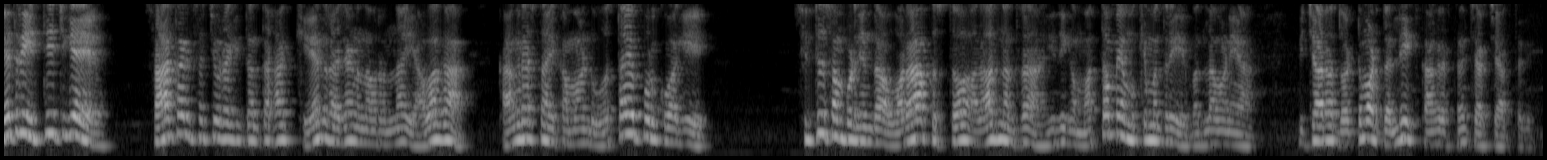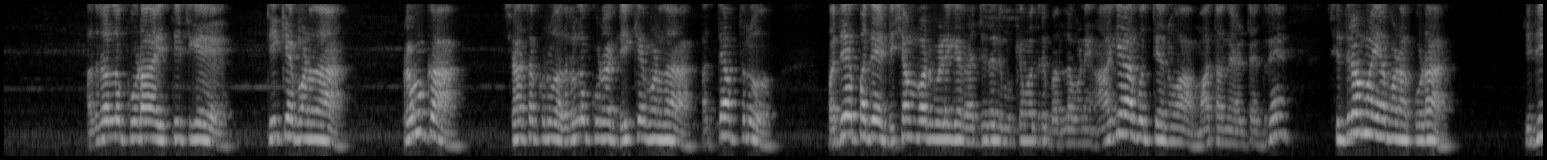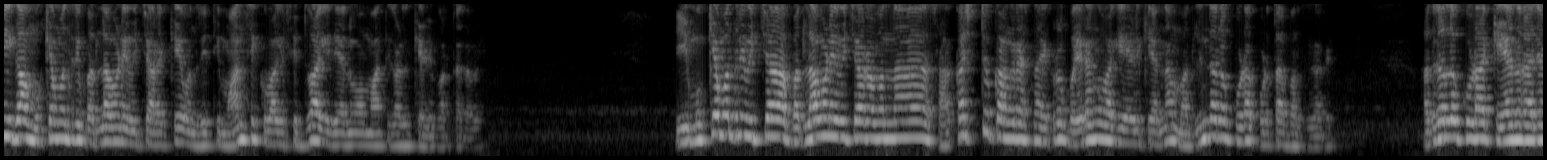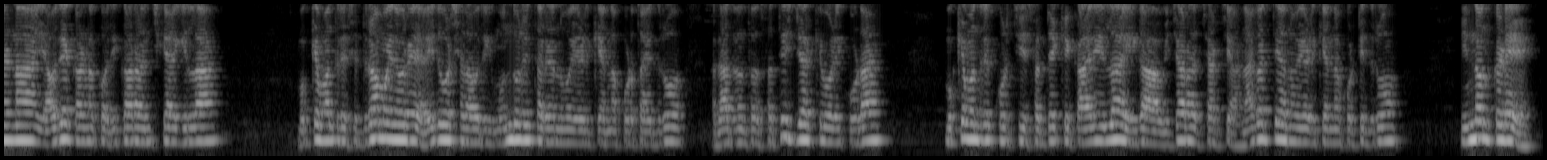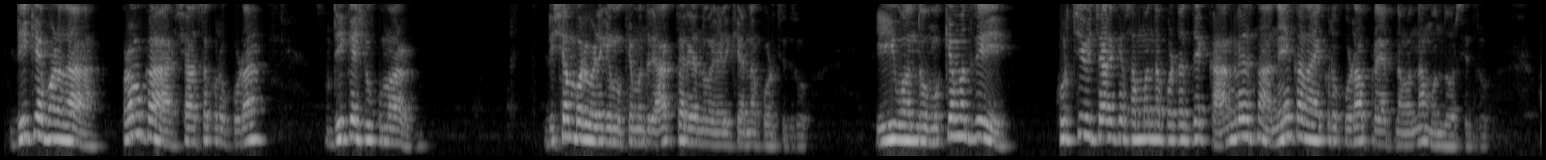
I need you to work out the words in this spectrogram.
ಸ್ನೇಹಿತರೆ, ಇತ್ತೀಚೆಗೆ ಸಹಕಾರಿ ಸಚಿವರಾಗಿದ್ದಂತಹ ಕೆ ಎನ್ ರಾಜಣ್ಣನವರನ್ನ ಯಾವಾಗ ಕಾಂಗ್ರೆಸ್ನ ಹೈಕಮಾಂಡ್ ಒತ್ತಾಯಪೂರ್ವಕವಾಗಿ ಸಿದ್ದು ಸಂಪುಟದಿಂದ ಹೊರ ಹಾಕಿಸ್ತೋ ಅದಾದ ನಂತರ ಇದೀಗ ಮತ್ತೊಮ್ಮೆ ಮುಖ್ಯಮಂತ್ರಿ ಬದಲಾವಣೆಯ ವಿಚಾರ ದೊಡ್ಡ ಮಟ್ಟದಲ್ಲಿ ಕಾಂಗ್ರೆಸ್ನಲ್ಲಿ ಚರ್ಚೆ ಆಗ್ತದೆ. ಅದರಲ್ಲೂ ಕೂಡ ಇತ್ತೀಚೆಗೆ ಡಿ ಕೆ ಬಣದ ಪ್ರಮುಖ ಶಾಸಕರು, ಅದರಲ್ಲೂ ಕೂಡ ಡಿ ಕೆ ಬಣದ ಅತ್ಯಾಪ್ತರು ಪದೇ ಪದೇ ಡಿಸೆಂಬರ್ ವೇಳೆಗೆ ರಾಜ್ಯದಲ್ಲಿ ಮುಖ್ಯಮಂತ್ರಿ ಬದಲಾವಣೆ ಆಗೇ ಆಗುತ್ತೆ ಅನ್ನುವ ಮಾತನ್ನು ಹೇಳ್ತಾ ಇದ್ರೆ ಸಿದ್ದರಾಮಯ್ಯ ಬಣ ಕೂಡ ಇದೀಗ ಮುಖ್ಯಮಂತ್ರಿ ಬದಲಾವಣೆ ವಿಚಾರಕ್ಕೆ ಒಂದು ರೀತಿ ಮಾನಸಿಕವಾಗಿ ಸಿದ್ಧವಾಗಿದೆ ಅನ್ನುವ ಮಾತುಗಳು ಕೇಳಿ ಬರ್ತಾ ಈ ಮುಖ್ಯಮಂತ್ರಿ ವಿಚಾರ ಬದಲಾವಣೆ ವಿಚಾರವನ್ನ ಸಾಕಷ್ಟು ಕಾಂಗ್ರೆಸ್ ನಾಯಕರು ಬಹಿರಂಗವಾಗಿ ಹೇಳಿಕೆಯನ್ನ ಮೊದಲಿಂದನೂ ಕೂಡ ಕೊಡ್ತಾ ಬರ್ತಿದ್ದಾರೆ. ಅದರಲ್ಲೂ ಕೂಡ ಕೆ ಎನ್ ರಾಜಣ್ಣ ಯಾವುದೇ ಕಾರಣಕ್ಕೂ ಅಧಿಕಾರ ಹಂಚಿಕೆ ಆಗಿಲ್ಲ. ಮುಖ್ಯಮಂತ್ರಿ ಸಿದ್ದರಾಮಯ್ಯನವರೇ ಐದು ವರ್ಷದ ಅವಧಿಗೆ ಮುಂದುವರಿತಾರೆ ಅನ್ನುವ ಹೇಳಿಕೆಯನ್ನ ಕೊಡ್ತಾ ಇದ್ರು. ಅದಾದ ನಂತರ ಸತೀಶ್ ಜಾರಕಿಹೊಳಿ ಕೂಡ ಮುಖ್ಯಮಂತ್ರಿ ಕುರ್ಚಿ ಸದ್ಯಕ್ಕೆ ಖಾಲಿ ಇಲ್ಲ. ಈಗ ವಿಚಾರದ ಚರ್ಚೆ ಅನಗತ್ಯ ಅನ್ನೋ ಹೇಳಿಕೆಯನ್ನ ಕೊಟ್ಟಿದ್ರು. ಇನ್ನೊಂದು ಕಡೆ ಡಿ ಕೆ ಬಣದ ಪ್ರಮುಖ ಶಾಸಕರು ಕೂಡ ಡಿ ಕೆ ಶಿವಕುಮಾರ್ ಡಿಸೆಂಬರ್ ವೇಳೆಗೆ ಮುಖ್ಯಮಂತ್ರಿ ಆಗ್ತಾರೆ ಅನ್ನುವ ಹೇಳಿಕೆಯನ್ನ ಕೊಡ್ತಿದ್ರು. ಈ ಒಂದು ಮುಖ್ಯಮಂತ್ರಿ ಕುರ್ಚಿ ವಿಚಾರಕ್ಕೆ ಸಂಬಂಧಪಟ್ಟಂತೆ ಕಾಂಗ್ರೆಸ್ನ ಅನೇಕ ನಾಯಕರು ಕೂಡ ಪ್ರಯತ್ನವನ್ನ ಮುಂದುವರಿಸಿದ್ರು.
